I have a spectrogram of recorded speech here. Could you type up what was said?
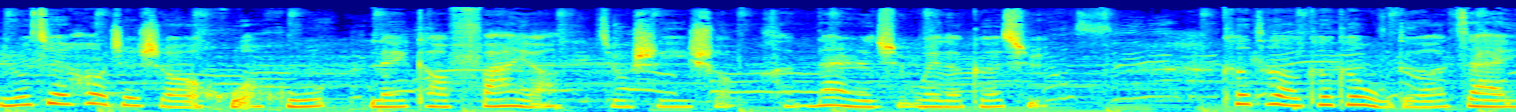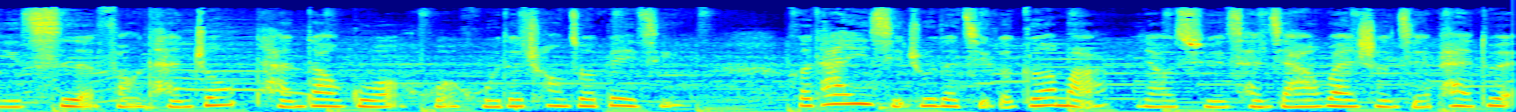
比如最后这首《火狐》（Lake of Fire） 就是一首很耐人寻味的歌曲。科特·科科伍德在一次访谈中谈到过《火狐》的创作背景，和他一起住的几个哥们儿要去参加万圣节派对，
